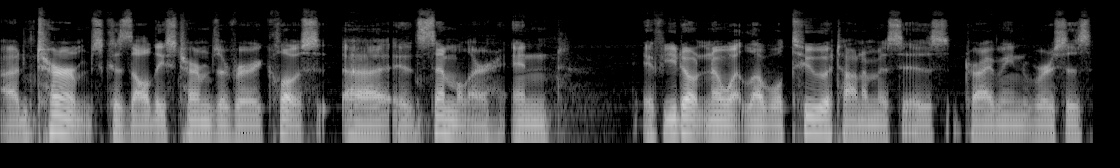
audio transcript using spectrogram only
on terms because all these terms are very close uh, and similar. And if you don't know what level two autonomous is driving versus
